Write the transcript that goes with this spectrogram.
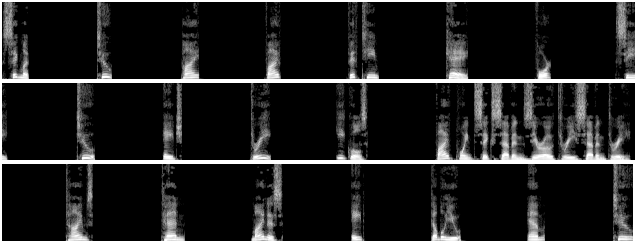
sigma two pi five fifteen k four c two h three equals five point six seven zero three seven three times ten minus 8 w m 2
